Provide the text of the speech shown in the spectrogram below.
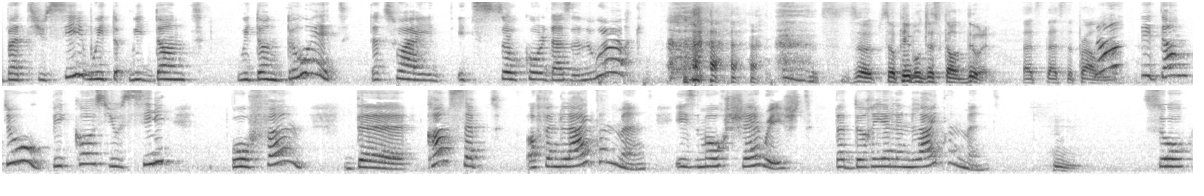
But you see, we, we don't we don't do it. That's why it, it's so called doesn't work. so, so people just don't do it. That's that's the problem. No, they don't do because you see, often the concept of enlightenment is more cherished than the real enlightenment. Hmm. So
